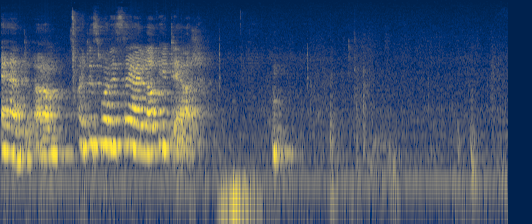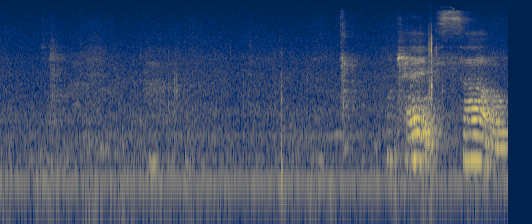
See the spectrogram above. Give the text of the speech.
And um, I just want to say, I love you, Dad. Okay, so.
